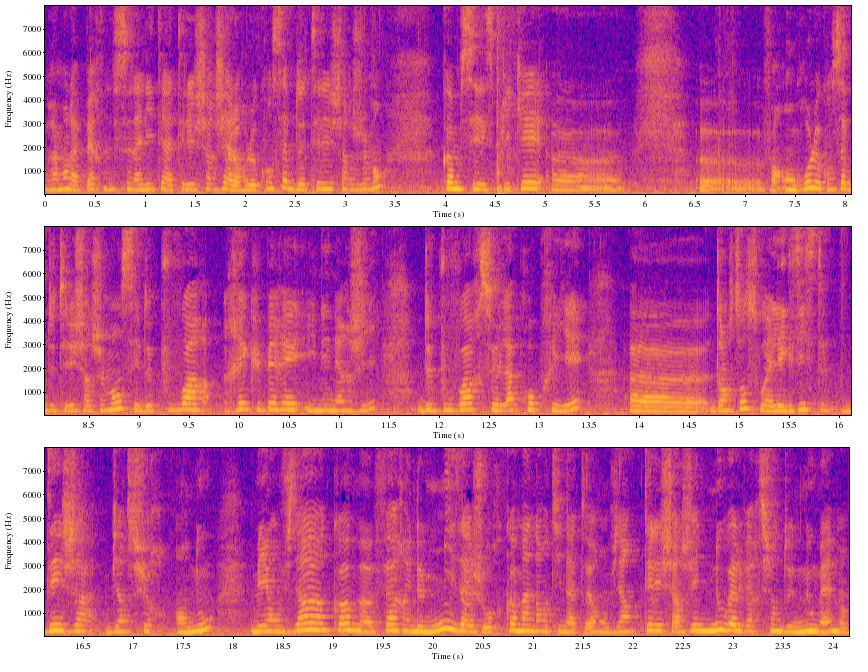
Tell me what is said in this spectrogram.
vraiment la personnalité à télécharger. Alors le concept de téléchargement, comme c'est expliqué... Euh, euh, enfin, en gros, le concept de téléchargement, c'est de pouvoir récupérer une énergie, de pouvoir se l'approprier, euh, dans le sens où elle existe déjà, bien sûr, en nous, mais on vient comme faire une mise à jour, comme un ordinateur, on vient télécharger une nouvelle version de nous-mêmes.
